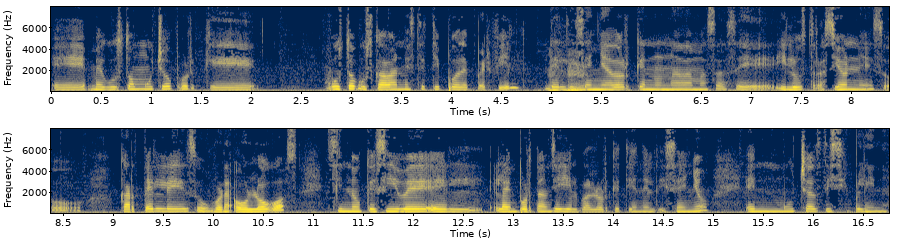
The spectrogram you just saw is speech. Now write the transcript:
eh, me gustó mucho porque justo buscaban este tipo de perfil del diseñador que no nada más hace ilustraciones o carteles o, o logos, sino que sí ve el, la importancia y el valor que tiene el diseño en muchas disciplinas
